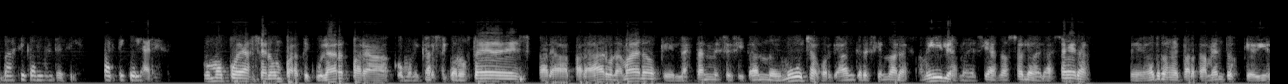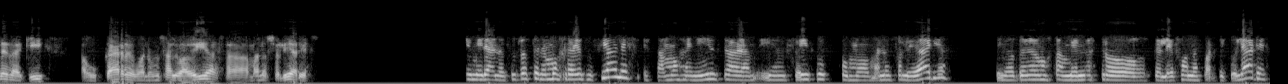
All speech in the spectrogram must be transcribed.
básicamente sí, particulares. ¿Cómo puede hacer un particular para comunicarse con ustedes, para, para dar una mano, que la están necesitando y mucho, porque van creciendo las familias, me decías, no solo de las eras, de otros departamentos que vienen aquí a buscar, bueno, un salvavidas a manos solidarias? Y mira, nosotros tenemos redes sociales, estamos en Instagram y en Facebook como Manos Solidarias, y no tenemos también nuestros teléfonos particulares,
